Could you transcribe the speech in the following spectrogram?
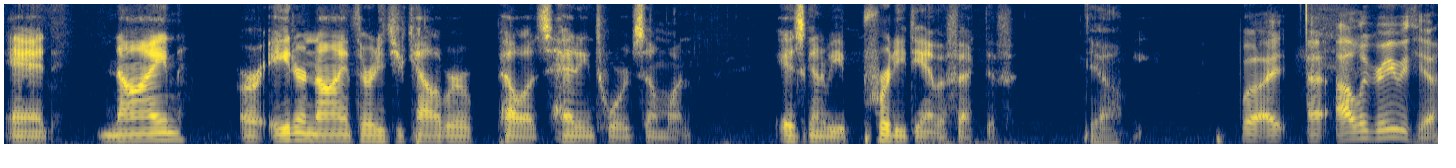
and nine or eight or nine 32 caliber pellets heading towards someone is going to be pretty damn effective. yeah. well, I, I I'll agree with you,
